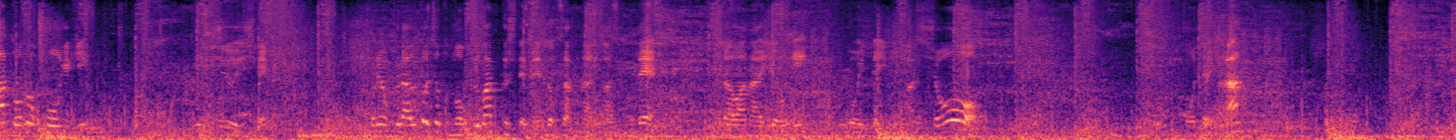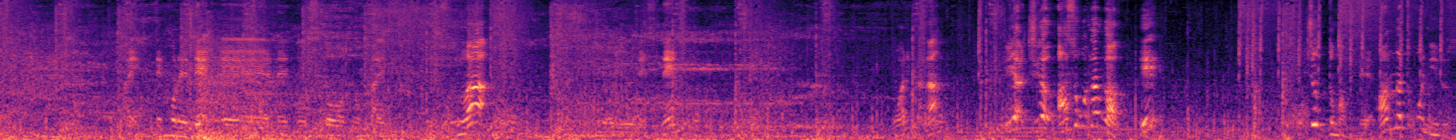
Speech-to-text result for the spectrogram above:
後の攻撃に注意して、これを食らうとちょっとノックバックして面倒くさくなりますので、食らわないように動いていきましょう。もうちょいかな。はい、でこれで、えー、レッドストーンの回復は余裕ですね終わりかないや違うあそこなんかえ？ちょっと待ってあんなとこにいるぞ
